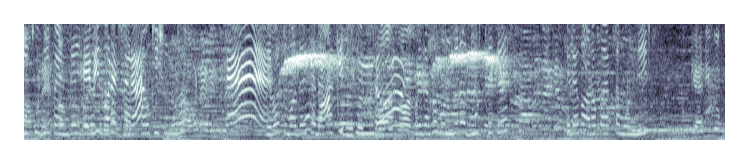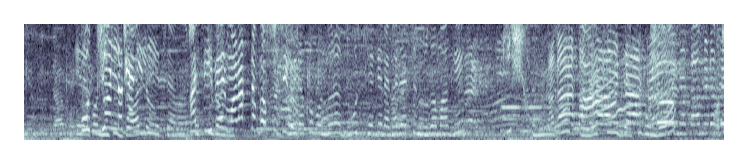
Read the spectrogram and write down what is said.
কিছু দিয়ে প্যান্ডেল করেছে দেখো ছাদটাও কি সুন্দর। হ্যাঁ। এবার তোমাদেরকে দেখাচ্ছি ভেতরটা। ওই দেখো বন্ধুরা দূর থেকে। এই দেখো আরও কয়েকটা মন্দির। দেখো বন্ধুরা দূর থেকে দেখা যাচ্ছে দুর্গা মাকে। কি সুন্দর করেছে দেখো বন্ধুরা। কত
